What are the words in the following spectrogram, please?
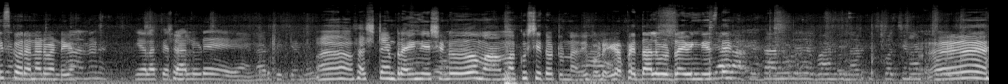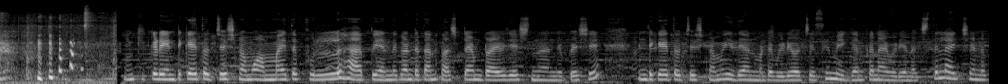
తీసుకోరా నడవండి పెద్దలుడే ఫస్ట్ టైం డ్రైవింగ్ చేసిండు. మా అమ్మ ఖుషితో ఉన్నది ఇప్పుడు ఇక. పెద్దాలు డ్రైవింగ్ చేస్తే. ఇంక ఇక్కడ ఇంటికైతే వచ్చేసినాము. అమ్మ అయితే ఫుల్ హ్యాపీ ఎందుకంటే తను ఫస్ట్ టైం డ్రైవ్ చేసింది అని చెప్పేసి ఇంటికైతే వచ్చేసినాము. ఇదే అనమాట వీడియో వచ్చేసి. మీకు కనుక నా వీడియో నచ్చితే లైక్ చేయండి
